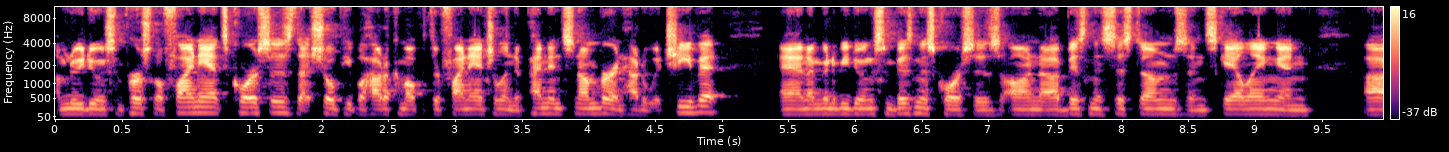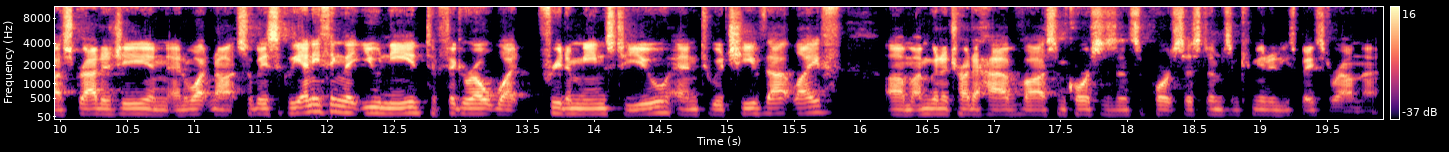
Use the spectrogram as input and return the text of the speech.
I'm going to be doing some personal finance courses that show people how to come up with their financial independence number and how to achieve it. And I'm going to be doing some business courses on uh, business systems and scaling and uh, strategy and, and whatnot. So basically, anything that you need to figure out what freedom means to you and to achieve that life, um, I'm going to try to have uh, some courses and support systems and communities based around that.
